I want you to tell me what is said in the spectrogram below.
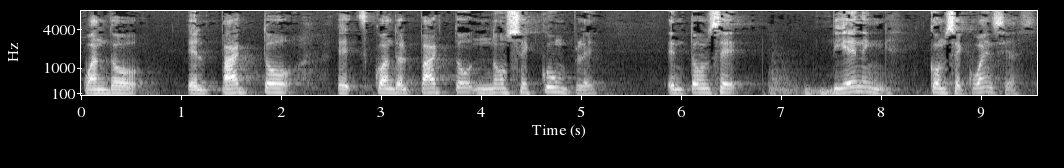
Cuando el pacto cuando el pacto no se cumple, entonces vienen consecuencias.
